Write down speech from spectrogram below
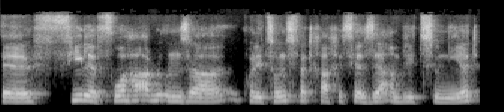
äh, viele Vorhaben. Unser Koalitionsvertrag ist ja sehr ambitioniert.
